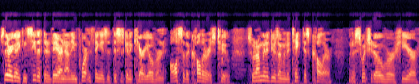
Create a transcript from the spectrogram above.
So there you go. You can see that they're there. Now the important thing is that this is going to carry over, and also the color is too. So what I'm going to do is I'm going to take this color, I'm going to switch it over here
